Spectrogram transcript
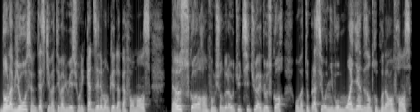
dans la bio. C'est un test qui va t'évaluer sur les quatre éléments clés de la performance. Tu as un score en fonction de là où tu te situes avec le score. On va te placer au niveau moyen des entrepreneurs en France.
